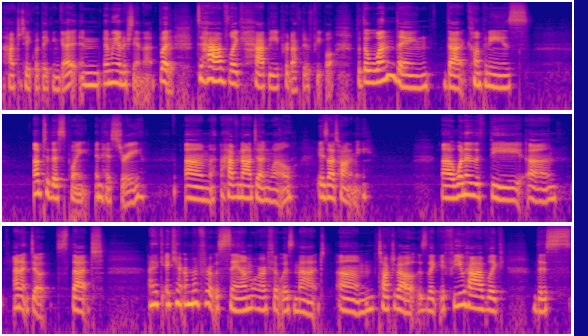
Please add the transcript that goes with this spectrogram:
have to take what they can get and and we understand that. But Right. to have like happy productive people. But the one thing that companies up to this point in history um, have not done well is autonomy. Uh, one of the, the um, anecdotes that I, I can't remember if it was Sam or if it was Matt um, talked about is like if you have like this,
